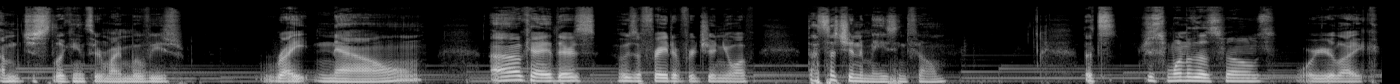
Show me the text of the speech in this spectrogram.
I'm just looking through my movies right now. Okay, there's Who's Afraid of Virginia Woolf. That's such an amazing film. That's just one of those films where you're like,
